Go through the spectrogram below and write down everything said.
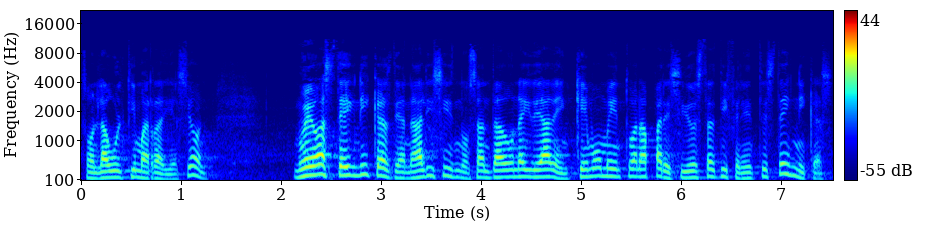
Son la última radiación. Nuevas técnicas de análisis nos han dado una idea de en qué momento han aparecido estas diferentes técnicas,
